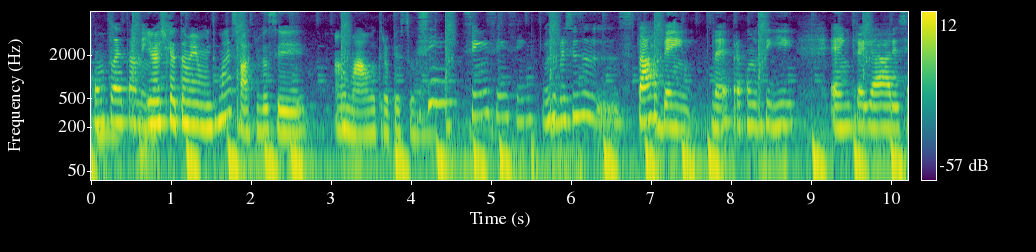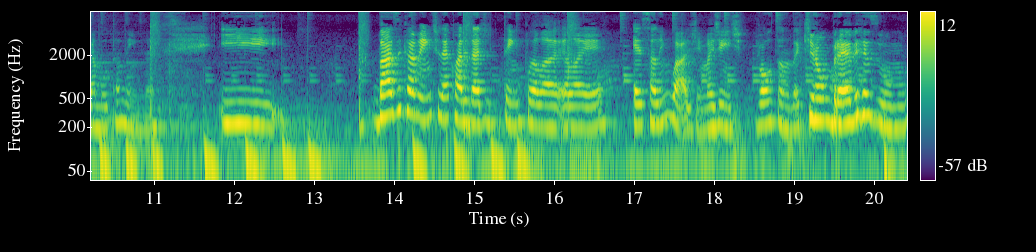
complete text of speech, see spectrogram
completamente. E eu acho que é também muito mais fácil de você amar outra pessoa. Sim, sim, sim, sim. Você precisa estar bem, né, Pra conseguir é, entregar esse amor também, né? E basicamente, né, qualidade do tempo, ela, ela é essa linguagem. Mas, gente, voltando aqui é um breve resumo.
